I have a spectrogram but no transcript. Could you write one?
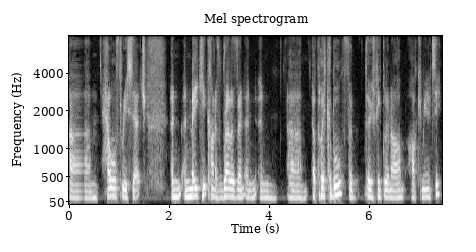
um, health research, and and make it kind of relevant and and um, applicable for those people in our our community,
